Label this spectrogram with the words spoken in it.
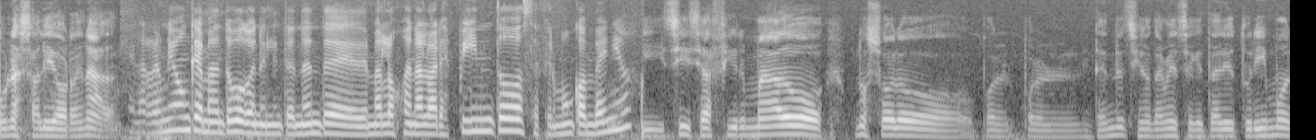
una salida ordenada. En la reunión que mantuvo con el intendente de Merlo, Juan Álvarez Pinto, ¿se firmó un convenio? Y sí, se ha firmado no solo por, el intendente, sino también el secretario de Turismo,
